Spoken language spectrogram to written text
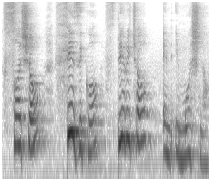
social, physical, spiritual, and emotional.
